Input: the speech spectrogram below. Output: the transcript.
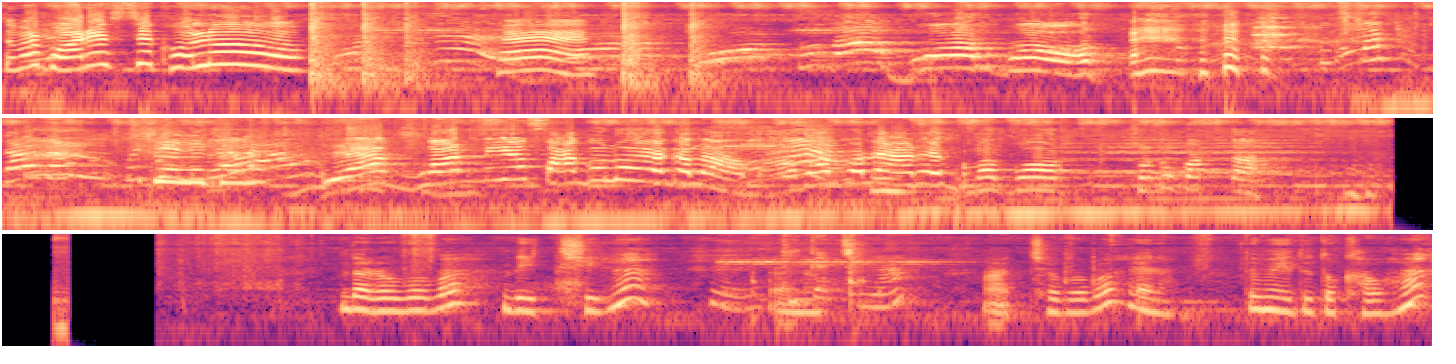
তোমার বর এসছে, খোলো। হ্যাঁ। বর নিয়ে পাগল হয়ে গেলাম। আবার বলে, আরে, আমার বর ছোট কর্তা দাঁড়াও বাবা দিচ্ছি হ্যাঁ? আচ্ছা বাবা হ্যাঁ তুমি এই দুটো খাও হ্যাঁ?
